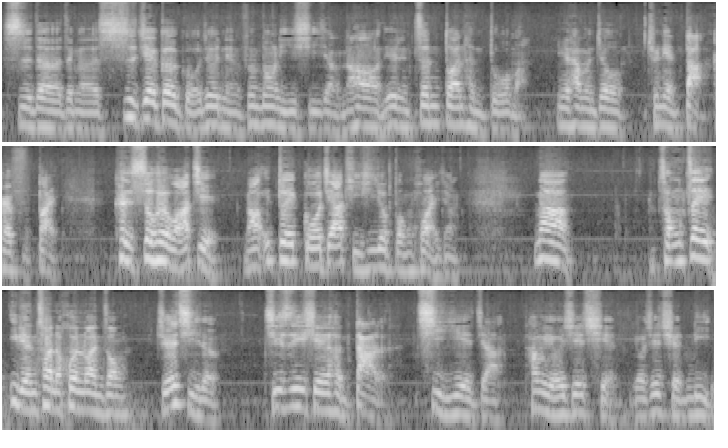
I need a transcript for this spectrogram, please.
使得整个世界各国就有点分崩离析这样，然后有点争端很多嘛，因为他们就权力大，开始腐败，开始社会瓦解，然后一堆国家体系就崩坏这样。那从这一连串的混乱中崛起的，其实一些很大的企业家，他们有一些钱，有些权力。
